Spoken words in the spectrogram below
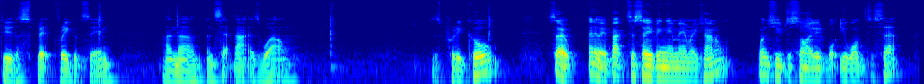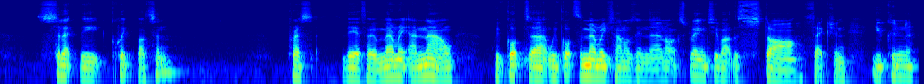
do the split frequency and, and, uh, and set that as well, which is pretty cool. So anyway, back to saving a memory channel. Once you've decided what you want to set, select the quick button, press VFO memory, and now we've got uh, we've got some memory channels in there, and I'll explain to you about the star section. You can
